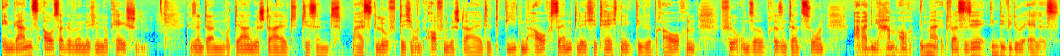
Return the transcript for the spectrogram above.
in ganz außergewöhnlichen Locations. Die sind dann modern gestaltet, die sind meist luftig und offen gestaltet, bieten auch sämtliche Technik, die wir brauchen für unsere Präsentation, aber die haben auch immer etwas sehr Individuelles.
